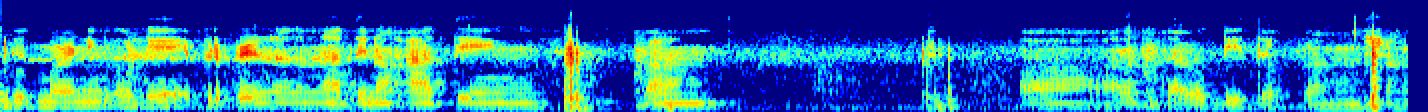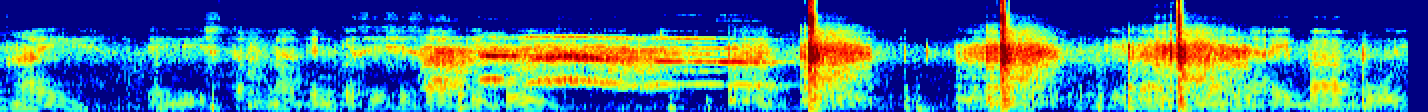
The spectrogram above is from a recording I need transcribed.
good morning uli. Prepare na natin ang ating pang ah ano tawag dito, pang Shanghai. I-stock natin kasi si Saki Boy. Kailangan lang niya ay baboy.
